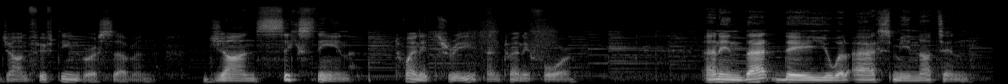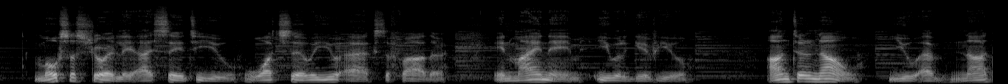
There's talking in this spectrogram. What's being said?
John 15, verse 7. John 16, 23 and 24. And in that day you will ask me nothing. Most assuredly, I say to you, whatsoever you ask the Father in my name, he will give you. Until now, you have not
